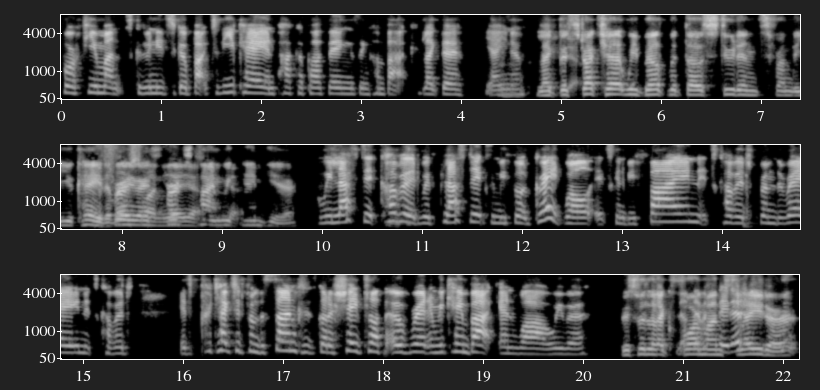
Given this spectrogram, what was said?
for a few months because we needed to go back to the UK and pack up our things and come back. Like the yeah, you Mhm. know. Like the Yeah. structure we built with those students from the UK, The the, very, first very one, yeah, first yeah, time we came here. we left it covered with plastics and we thought great well it's going to be fine it's covered from the rain it's covered it's protected from the sun because it's got a shade cloth over it and we came back and wow we were This was like four months later,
